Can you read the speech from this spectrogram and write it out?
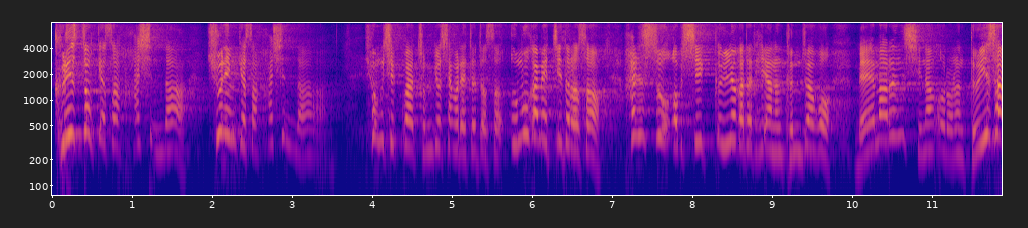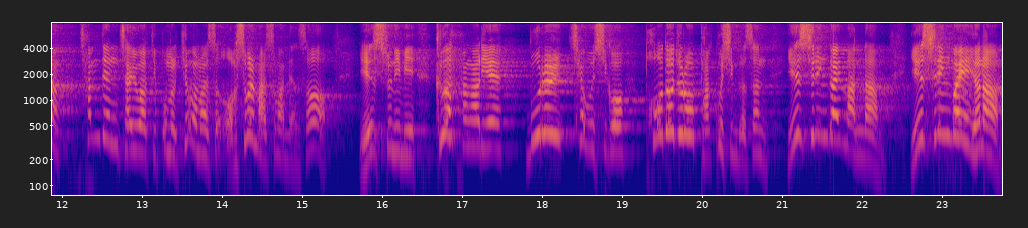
그리스도께서 하신다 주님께서 하신다. 형식과 종교 생활에 젖어서 의무감에 찌들어서 할 수 없이 끌려가듯 해야 하는 근조하고 메마른 신앙으로는 더 이상 참된 자유와 기쁨을 경험할 수 없음을 말씀하면서 예수님이 그 항아리에 물을 채우시고 포도주로 바꾸신 것은 예수님과의 만남, 예수님과의 연합,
